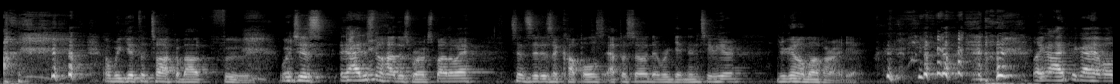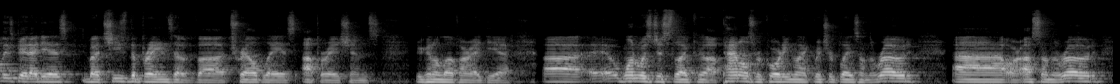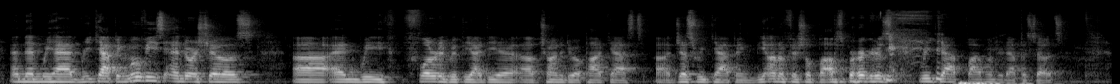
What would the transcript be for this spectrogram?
and we get to talk about food, which is, I just know how this works, by the way. Since it is a couples episode that we're getting into here, you're to love our idea. like, I think I have all these great ideas, but she's the brains of uh, Trail Blais operations. You're to love our idea. Uh, one was just like uh, panels recording like Richard Blais on the road uh, or us on the road. And then we had recapping movies and or shows. Uh, and we flirted with the idea of trying to do a podcast uh, just recapping the unofficial Bob's Burgers recap 500 episodes.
